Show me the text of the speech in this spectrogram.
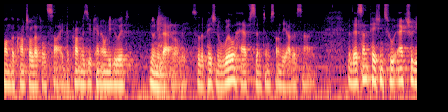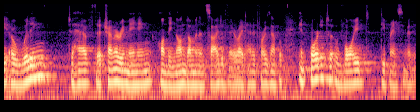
on the contralateral side. The problem is you can only do it unilaterally. So the patient will have symptoms on the other side. But there are some patients who actually are willing to have the tremor remaining on the non-dominant side if they're right-handed, for example, in order to avoid deep brain stimulation.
